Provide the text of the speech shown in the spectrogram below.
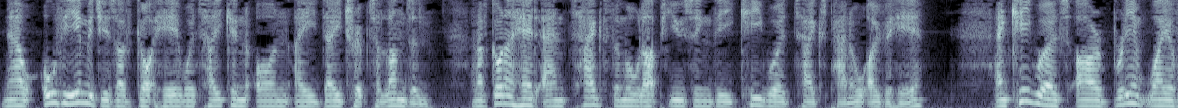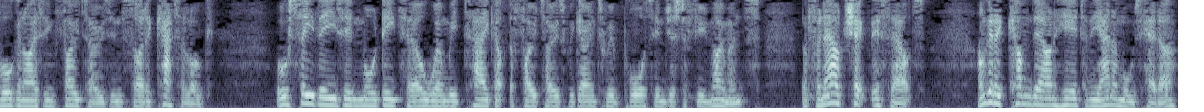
Now, all the images I've got here were taken on a day trip to London. And I've gone ahead and tagged them all up using the keyword tags panel over here. And keywords are a brilliant way of organising photos inside a catalogue. We'll see these in more detail when we tag up the photos we're going to import in just a few moments. But for now, check this out. I'm going to come down here to the animals header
